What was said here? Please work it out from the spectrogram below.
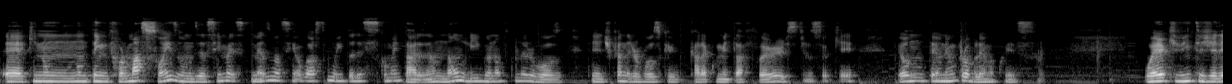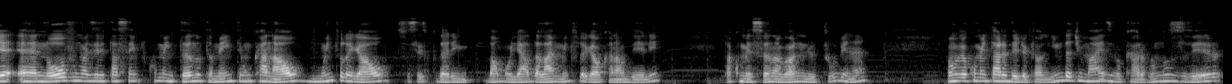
é, que não, não tem informações, vamos dizer assim, mas mesmo assim eu gosto muito desses comentários. Eu não ligo, eu não fico nervoso. Tem gente que fica nervoso que o cara comenta first, não sei o que. Eu não tenho nenhum problema com isso. O Eric Vintage, ele é, novo, mas ele tá sempre comentando também. Tem um canal muito legal. Se vocês puderem dar uma olhada lá, é muito legal o canal dele. Tá começando agora no YouTube, né? Vamos ver o comentário dele aqui, ó. Linda demais, meu cara. Vamos ver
